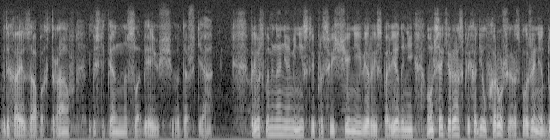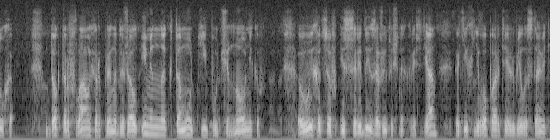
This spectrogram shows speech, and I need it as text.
вдыхая запах трав и постепенно слабеющего дождя. При воспоминании о министре просвещения и вероисповеданий он всякий раз приходил в хорошее расположение духа. Доктор Флаухер принадлежал именно к тому типу чиновников, выходцев из среды зажиточных крестьян, каких его партия любила ставить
